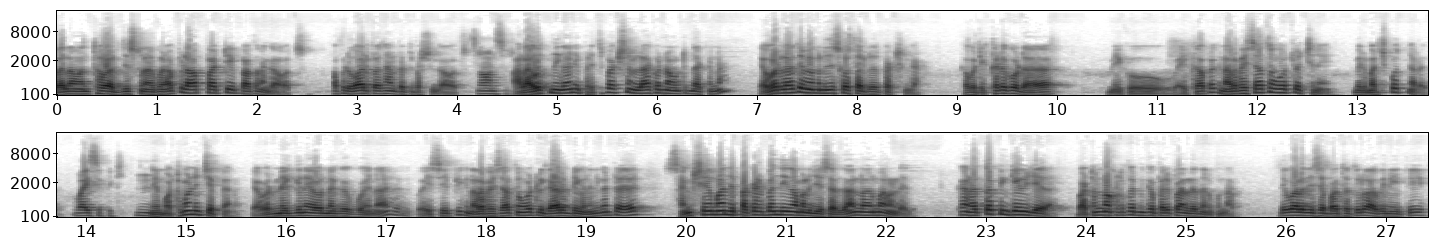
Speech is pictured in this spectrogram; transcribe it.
బలం అంతా వారు తీసుకున్నారు అప్పుడు ఆ పార్టీ పతనం కావచ్చు. అప్పుడు వారు ప్రధాన ప్రతిపక్షం కావచ్చు. అలా అవుతుంది కానీ ప్రతిపక్షం లేకుండా ఉంటుంది అక్కడ ఎవరు లేకపోతే మిమ్మల్ని తీసుకొస్తారు ప్రతిపక్షంగా. కాబట్టి ఇక్కడ కూడా మీకు వైకాపాకి నలభై శాతం ఓట్లు వచ్చినాయి. మీరు మర్చిపోతున్నారు అది. వైసీపీకి. నేను మొట్టమొదటి నుంచి చెప్పాను. ఎవరు నెగ్గినా ఎవరు నెగ్గకపోయినా వైసీపీకి నలభై శాతం ఓట్లు గ్యారంటీ ఉంది ఎందుకంటే సంక్షేమాన్ని పకడ్బందీగా అమలు చేశారు. దానిలో అనుమానం లేదు. కానీ అది తప్ప ఇంకేమీ చేయాలి. బటన్ నొక్కటి తప్ప ఇంకా పరిపాలన లేదనుకున్నారు. దివాళా తీసే పద్ధతులు అవినీతి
